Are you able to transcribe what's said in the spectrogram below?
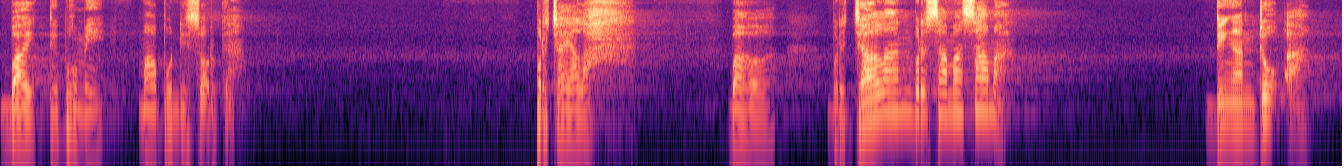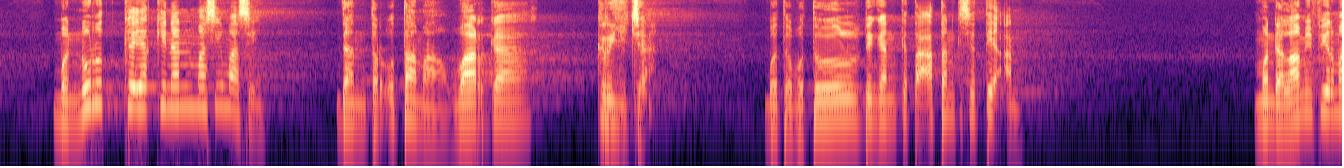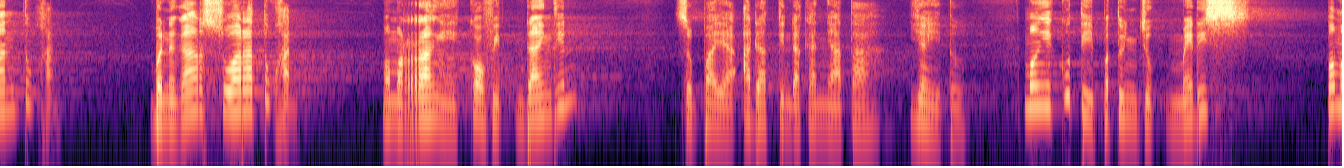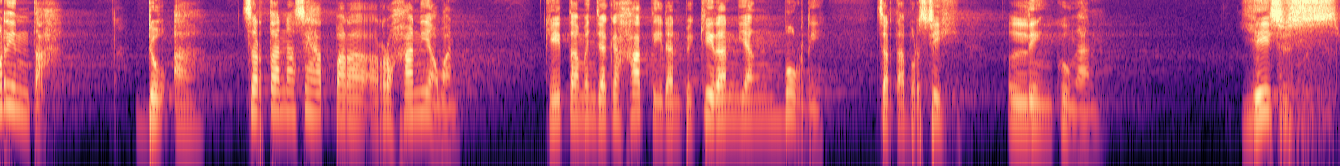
baik di bumi maupun di sorga. Percayalah bahwa berjalan bersama-sama dengan doa menurut keyakinan masing-masing dan terutama warga gereja. Betul-betul dengan ketaatan kesetiaan mendalami firman Tuhan mendengar suara Tuhan memerangi COVID-19 supaya ada tindakan nyata yaitu mengikuti petunjuk medis pemerintah, doa, serta nasihat para rohaniawan. Kita menjaga hati dan pikiran yang murni serta bersih lingkungan. Yesus,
